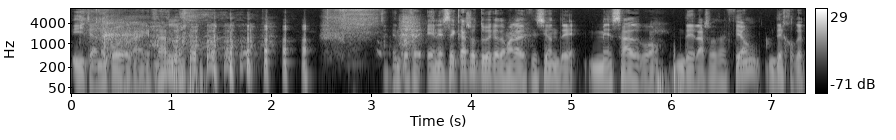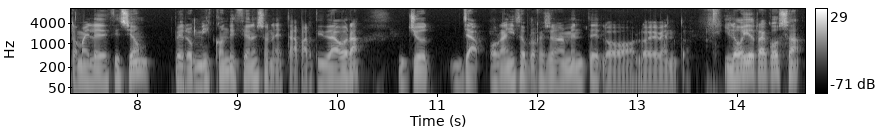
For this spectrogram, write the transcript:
y ya no puedo organizarlo. Entonces, en ese caso tuve que tomar la decisión de me salgo de la asociación, dejo que tomáis la decisión, pero mis condiciones son estas. A partir de ahora, yo ya organizo profesionalmente los eventos. Y luego hay otra cosa,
